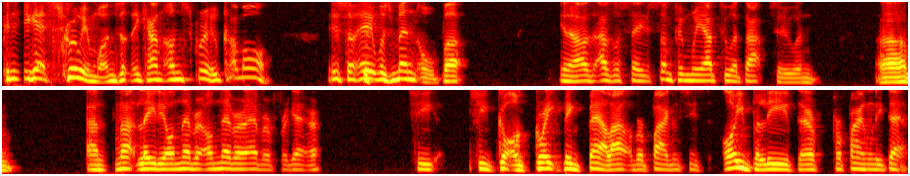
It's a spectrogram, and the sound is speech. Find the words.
Can you get screwing ones that they can't unscrew? Come on. It's, it was mental, but you know, as, as, I say, it's something we had to adapt to, and um, and that lady, I'll never, I'll never ever forget her. She she got a great big bell out of her bag, and says, "I believe they're profoundly deaf."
